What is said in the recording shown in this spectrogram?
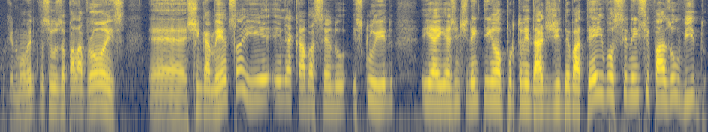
Porque no momento que você usa palavrões, é, xingamentos, aí ele acaba sendo excluído e aí a gente nem tem a oportunidade de debater e você nem se faz ouvido.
